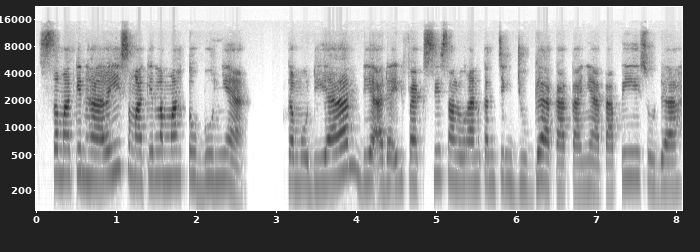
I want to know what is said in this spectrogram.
Semakin hari semakin lemah tubuhnya. Kemudian dia ada infeksi saluran kencing juga katanya, tapi sudah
